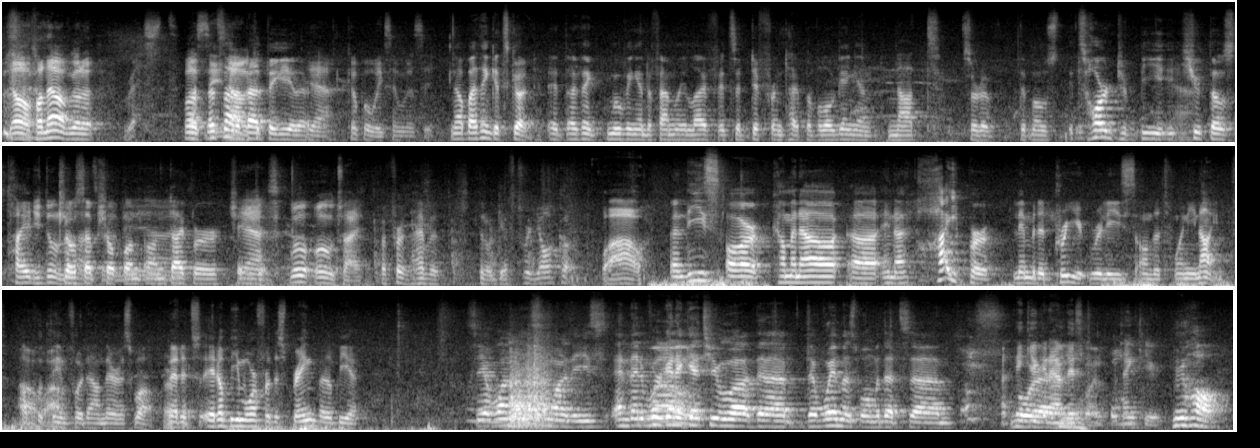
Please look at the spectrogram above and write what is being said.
No, for now I'm gonna rest. We'll That's see. not No, a bad thing either. Yeah, a couple of weeks and we'll see. No, but I think it's good. It, I think moving into family life, it's a different type of vlogging and not sort of the most. It's hard to be shoot those tight close-up how it's shot gonna on, be, on yeah. diaper Yeah, changes. we'll, we'll try. But first, I have a little gift for Jakob. Wow. And these are coming out uh, in a hyper limited pre-release on the 29th. I'll Oh, put wow. the info down there as well. But it's it'll be more for the spring, but it'll be a. So you have one of these and one of these, and then we're gonna get you uh, the the women's one, but that's um. I think you can have this one. Thank you. Oh,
